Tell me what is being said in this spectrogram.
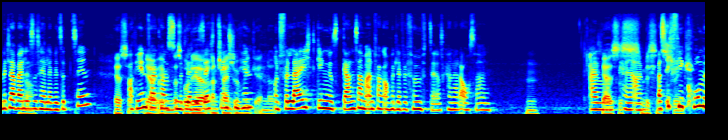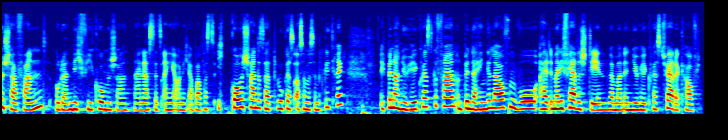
Mittlerweile ja. ist es ja Level 17. Ja, auf jeden ja, Fall konntest du mit Level 16 schon hin. Geändert. Und vielleicht ging es ganz am Anfang auch mit Level 15. Das kann halt auch sein. Hm. Also, ja, keine Ahnung. Was ich viel komischer fand, oder nicht viel komischer, nein, das ist jetzt eigentlich auch nicht, aber was ich komisch fand, das hat Lukas auch so ein bisschen mitgekriegt. Ich bin nach New Hillcrest gefahren und bin da hingelaufen, wo halt immer die Pferde stehen, wenn man in New Hillcrest Pferde kauft.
